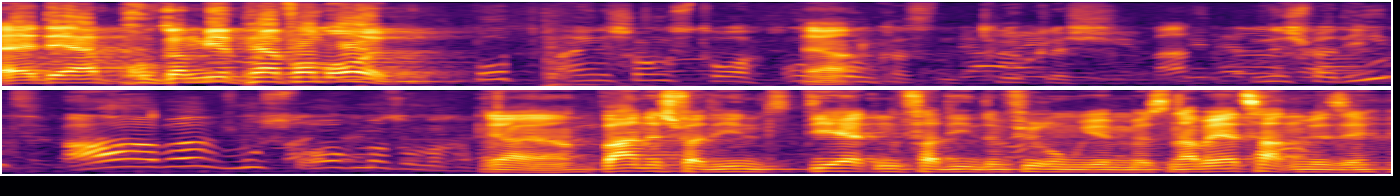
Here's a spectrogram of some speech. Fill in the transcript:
Äh, der programmiert Perform All. Eine Chance, Tor. Und Ja. Glücklich. Nicht verdient, aber musst du auch mal so machen. Ja, ja, war nicht verdient. Die hätten verdient in Führung gehen müssen, aber jetzt hatten wir sie.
